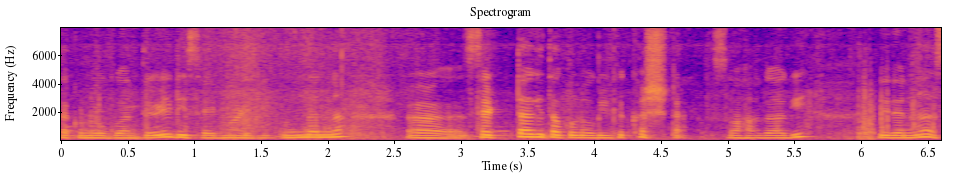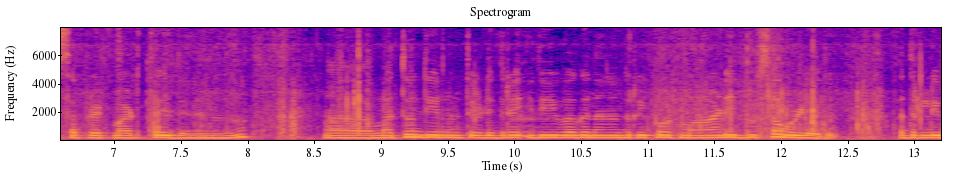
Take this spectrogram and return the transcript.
ತಗೊಂಡು ಹೋಗುವ ಅಂತೇಳಿ ಡಿಸೈಡ್ ಮಾಡಿದ್ವಿ. ಒಂದನ್ನು ಸೆಟ್ಟಾಗಿ ತಗೊಂಡು ಹೋಗ್ಲಿಕ್ಕೆ ಕಷ್ಟ. ಸೊ ಹಾಗಾಗಿ ಇದನ್ನು ಸಪ್ರೇಟ್ ಮಾಡ್ತಾ ಇದ್ದೇನೆ ನಾನು. ಮತ್ತೊಂದು ಏನು ಅಂತ ಹೇಳಿದರೆ ಇದು ಇವಾಗ ನಾನೊಂದು ರಿಪೋರ್ಟ್ ಮಾಡಿದ್ದು ಸಹ ಒಳ್ಳೆಯದು ಅದರಲ್ಲಿ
